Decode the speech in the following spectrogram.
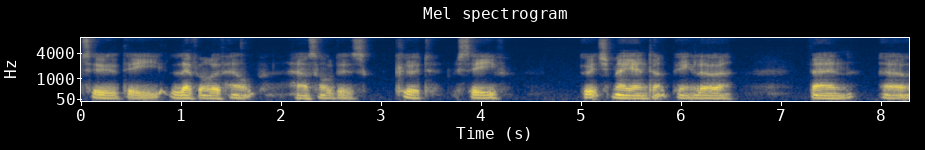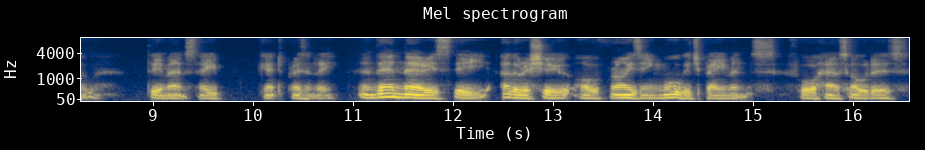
to the level of help householders could receive, which may end up being lower than uh, the amounts they get presently. And then there is the other issue of rising mortgage payments for householders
